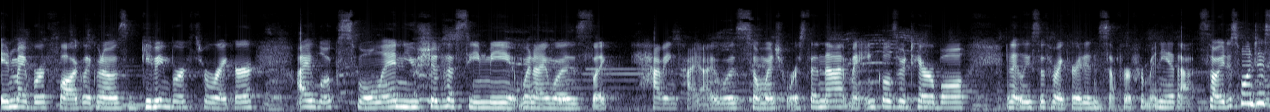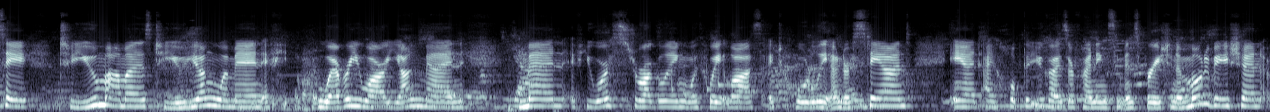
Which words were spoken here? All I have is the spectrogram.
in my birth vlog, like when I was giving birth to Ryker, I look swollen. You should have seen me when I was like having Kaya. I was so much worse than that. My ankles were terrible, and at least with Ryker, I didn't suffer from any of that. So I just want to say to you mamas, to you young women, if you, whoever you are, young men, men, if you are struggling with weight loss, I totally understand and I hope that you guys are finding some inspiration and motivation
